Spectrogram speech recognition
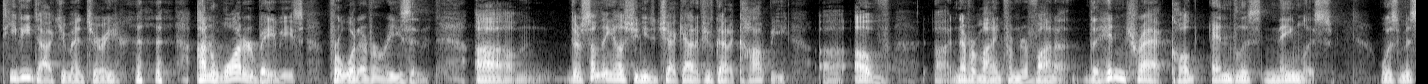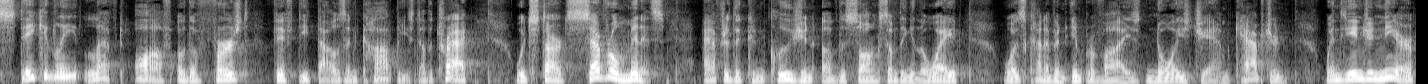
TV documentary on water babies for whatever reason. Um, there's something else you need to check out if you've got a copy uh, of uh, Nevermind from Nirvana. The hidden track called Endless Nameless was mistakenly left off of the first 50,000 copies. Now, the track, which starts several minutes after the conclusion of the song Something in the Way, was kind of an improvised noise jam captured when the engineer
